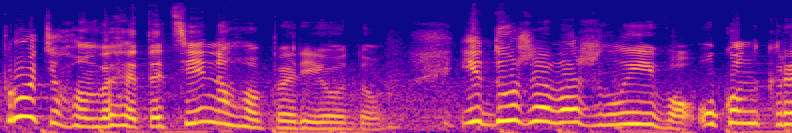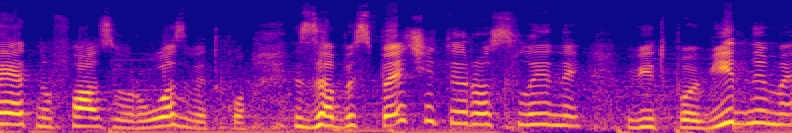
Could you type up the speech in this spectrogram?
протягом вегетаційного періоду. І дуже важливо у конкретну фазу розвитку забезпечити рослини відповідними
